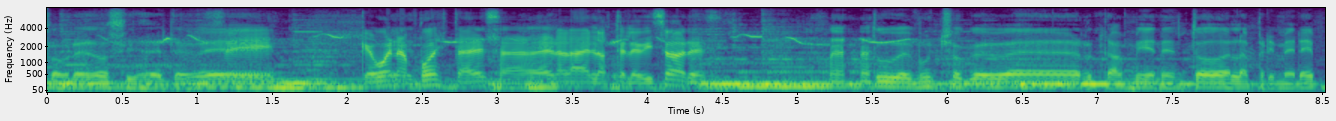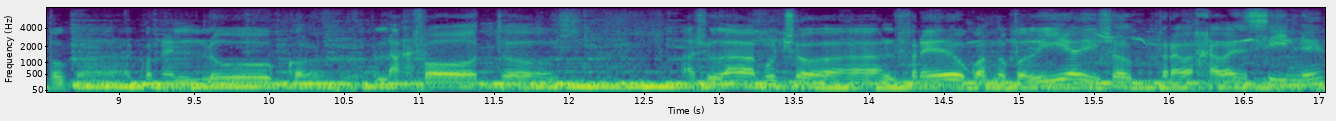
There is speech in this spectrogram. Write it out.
sobredosis de TV. Sí, qué buena apuesta esa, era la de los televisores. Tuve mucho que ver también en toda la primera época con el look, con las fotos. Ayudaba mucho a Alfredo cuando podía y yo trabajaba en cine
